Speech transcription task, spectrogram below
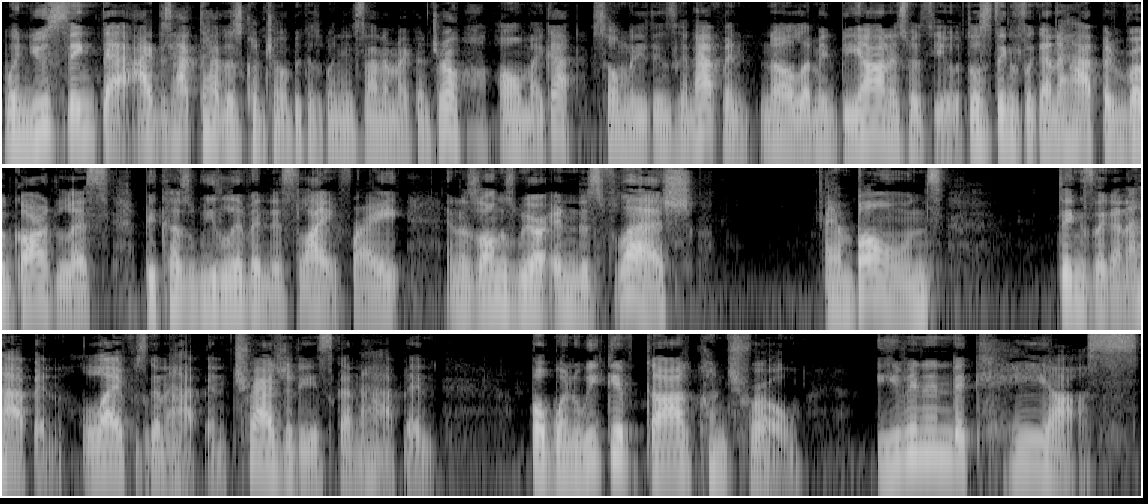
when you think that I just have to have this control because when it's not in my control, oh my God, so many things can happen. No, let me be honest with you. Those things are going to happen regardless because we live in this life, right? And as long as we are in this flesh and bones, things are going to happen. Life is going to happen. Tragedy is going to happen. But when we give God control, even in the chaos,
